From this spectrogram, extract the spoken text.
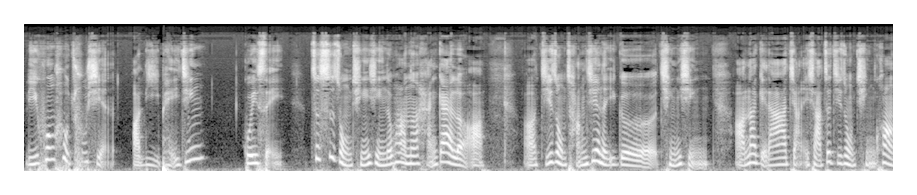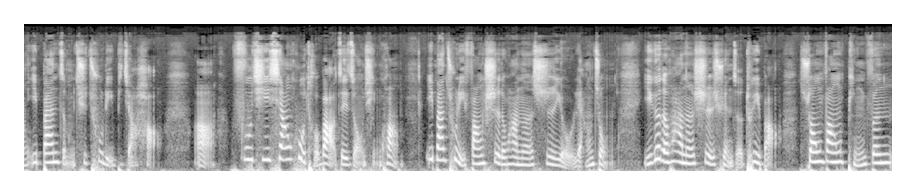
离婚后出险啊，理赔金归谁？这四种情形的话呢，涵盖了啊啊几种常见的一个情形啊。那给大家讲一下这几种情况一般怎么去处理比较好。啊，夫妻相互投保这种情况，一般处理方式的话呢是有两种，一个的话呢是选择退保，双方平分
